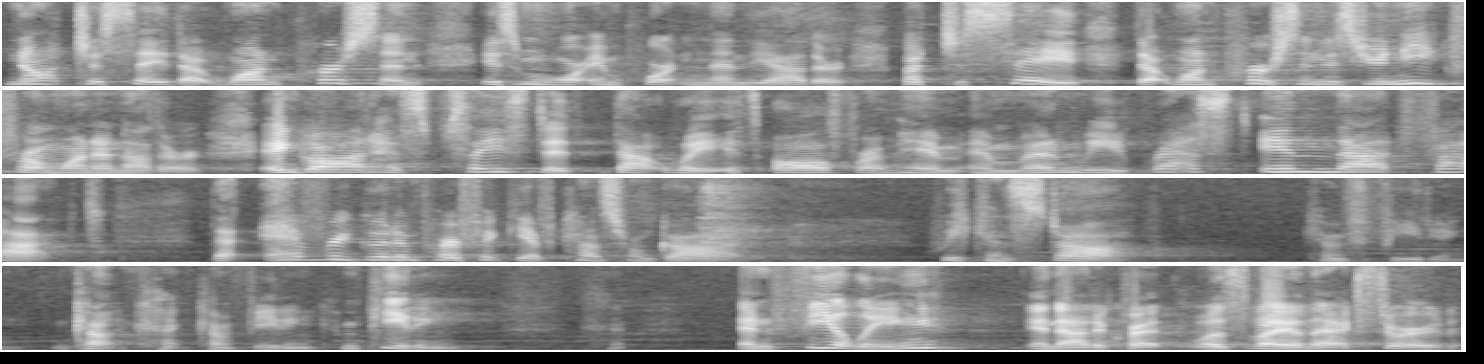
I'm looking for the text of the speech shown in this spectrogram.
Not to say that one person is more important than the other, but to say that one person is unique from one another. And God has placed it that way. It's all from Him. And when we rest in that fact that every good and perfect gift comes from God, we can stop competing, competing, competing, and feeling inadequate was my next word.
